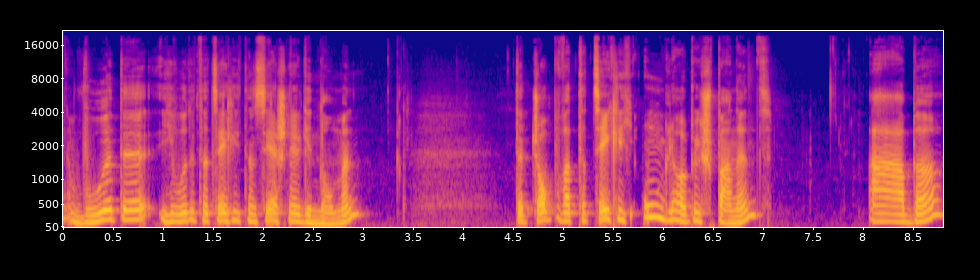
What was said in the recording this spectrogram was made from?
Wurde, ich wurde tatsächlich dann sehr schnell genommen. Der Job war tatsächlich unglaublich spannend, aber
